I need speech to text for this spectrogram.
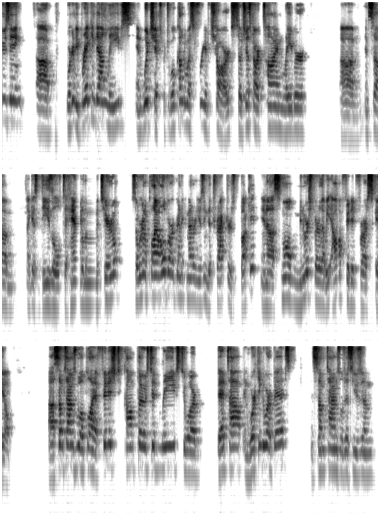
using, uh, we're going to be breaking down leaves and wood chips, which will come to us free of charge. So it's just our time, labor, um, and some, I guess, diesel to handle the material. So we're going to apply all of our organic matter using the tractor's bucket in a small manure spreader that we outfitted for our scale. Uh, sometimes we'll apply a finished composted leaves to our bed top and work into our beds. And sometimes we'll just use them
